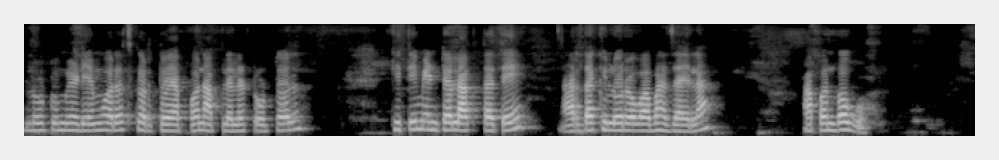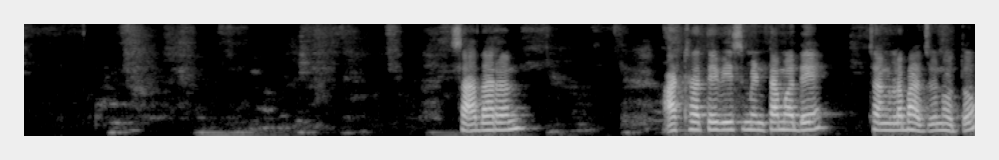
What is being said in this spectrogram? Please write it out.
लो टू मिडियम वरच करतोय आपण आपल्याला टोटल किती मिनटं लागतात ते? अर्धा किलो रवा भाजायला. आपण बघू. साधारण अठरा ते वीस मिनटामध्ये चांगला भाजून होतो.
